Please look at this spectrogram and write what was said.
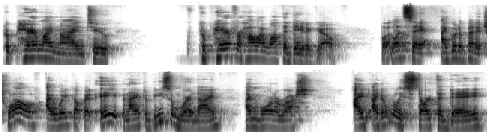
prepare my mind to prepare for how I want the day to go. But let's say I go to bed at 12, I wake up at 8, and I have to be somewhere at 9. I'm more in a rush. I, I don't really start the day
